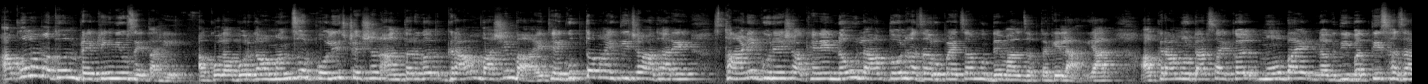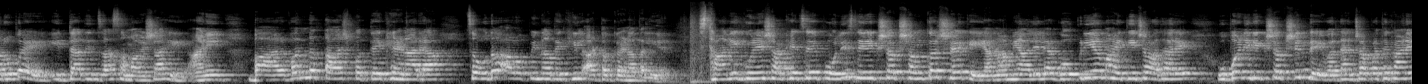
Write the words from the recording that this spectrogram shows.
अकोलामधून ब्रेकिंग न्यूज येत आहे. अकोला बोरगाव मंजूर पोलीस स्टेशन अंतर्गत ग्राम वाशिंबा येथे गुप्त माहितीच्या आधारे स्थानिक गुन्हे शाखेने नऊ लाख दोन हजार रुपयाचा मुद्देमाल जप्त केला. यात अकरा मोटारसायकल मोबाईल नगदी बत्तीस हजार रुपये इत्यादींचा समावेश आहे आणि बावन्न ताश पत्ते खेळणाऱ्या चौदा आरोपींना देखील अटक करण्यात आली आहे. स्थानिक गुन्हे शाखेचे पोलीस निरीक्षक शंकर शेळके यांना मिळालेल्या गोपनीय माहितीच्या आधारे उपनिरीक्षक शिंदे व त्यांच्या पथकाने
